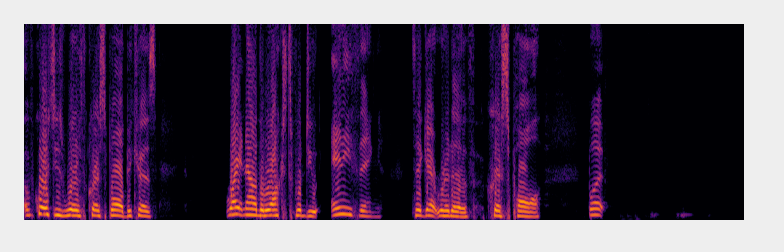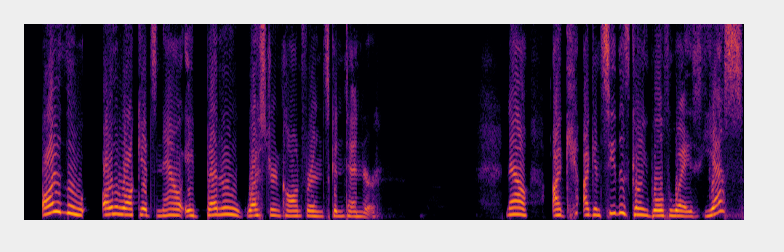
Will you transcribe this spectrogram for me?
of course he's worth Chris Paul because right now the Rockets would do anything to get rid of Chris Paul. But are the are the Rockets now a better Western Conference contender? Now, I, I can see this going both ways. Yes,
